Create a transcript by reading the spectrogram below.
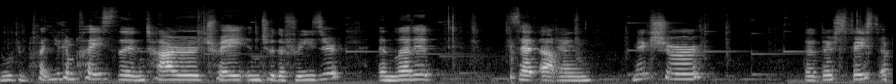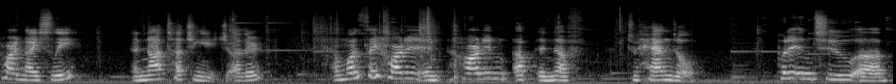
you can, you can place the entire tray into the freezer and let it set up and make sure that they're spaced apart nicely and not touching each other. And once they harden harden up enough to handle, put it into a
